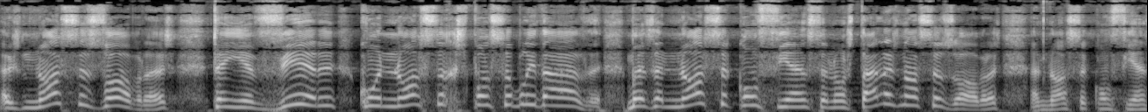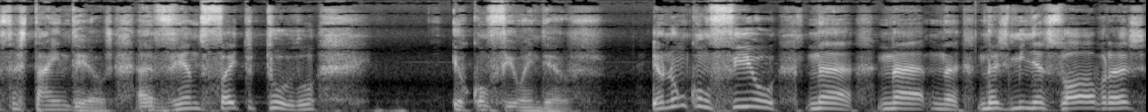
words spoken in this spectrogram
As nossas obras têm a ver com a nossa responsabilidade. Mas a nossa confiança não está nas nossas obras, a nossa confiança está em Deus. Havendo feito tudo, eu confio em Deus. Eu não confio na, na, na, nas minhas obras,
